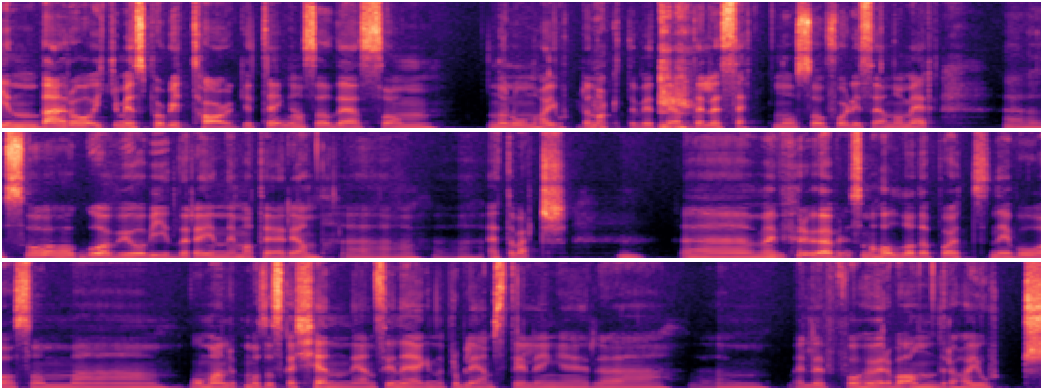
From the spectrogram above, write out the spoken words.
inn der, og ikke minst på retargeting. Altså det som når noen har gjort en aktivitet eller sett noe, så får de se noe mer. Eh, så går vi jo videre inn i materien etter hvert. Mm. Eh, men vi prøver liksom å holde det på et nivå som, hvor man på en måte skal kjenne igjen sine egne problemstillinger. Eller få høre hva andre har gjort.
